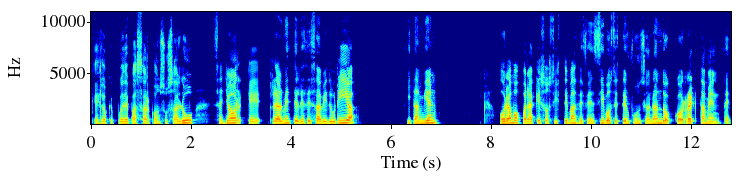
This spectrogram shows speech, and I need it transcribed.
qué es lo que puede pasar con su salud. Señor, que realmente les dé sabiduría y también oramos para que esos sistemas defensivos estén funcionando correctamente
